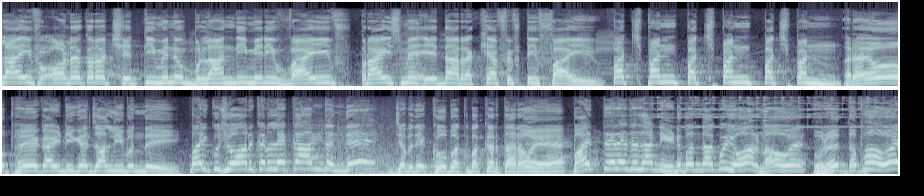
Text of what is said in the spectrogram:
life order ਕਰੋ। ਛੇਤੀ ਮੈਨੂੰ ਬੁਲਾਉਂਦੀ ਮੇਰੀ ਵਾਈਫ ਪ੍ਰਾਈਸ ਮੈਂ ਇਹਦਾ ਰੱਖਿਆ 55 55 पचपन पचपन। अरे ओ फेक आईडी के जाली बंदे। भाई कुछ और कर ले काम धंधे। जब देखो बक बक करता रहो है भाई तेरे जैसा ढीठ बंदा कोई और ना होए। दफ़ा होए।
